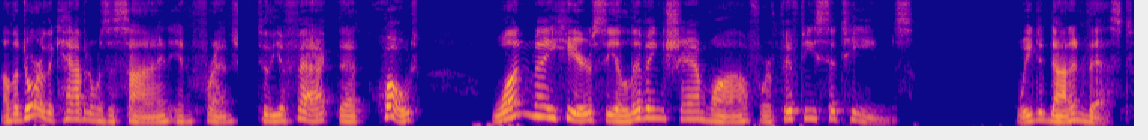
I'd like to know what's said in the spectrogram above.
On the door of the cabin was a sign in French to the effect that, quote, one may here see a living chamois for fifty centimes. We did not invest.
